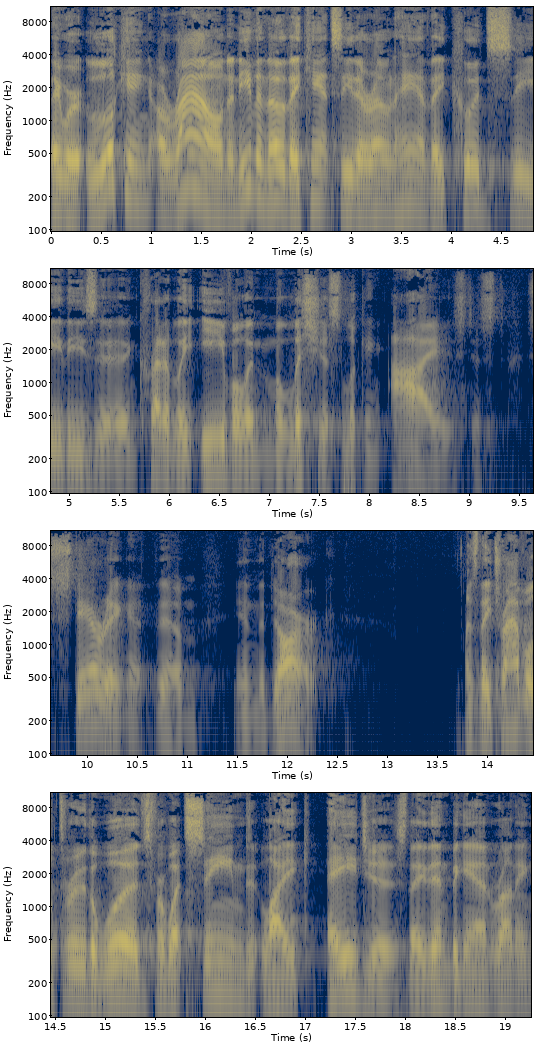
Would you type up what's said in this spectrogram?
they were looking around, and even though they can't see their own hand, they could see these uh, incredibly evil and malicious looking eyes just staring at them in the dark. As they traveled through the woods for what seemed like ages, they then began running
